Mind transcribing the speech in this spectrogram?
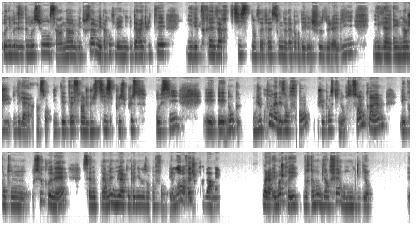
au niveau des émotions, c'est un homme et tout ça, mais par contre il a une hyper acuité. Il est très artiste dans sa façon d'aborder les choses de la vie. Il a une il a il déteste l'injustice plus plus aussi. Et, et donc du coup, on a des enfants, je pense, qui nous ressemblent quand même. Et quand on se connaît, ça nous permet de mieux accompagner nos enfants. Et moi, en fait, je croyais... Voilà, et moi, je croyais vraiment bien faire en oubliant euh,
